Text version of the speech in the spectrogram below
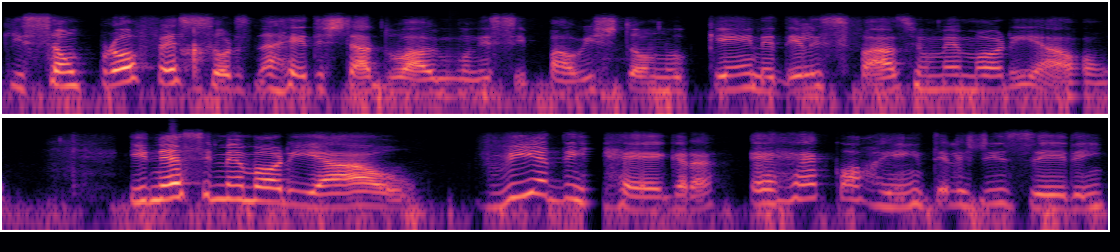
que são professores na rede estadual e municipal estão no Kennedy, eles fazem um memorial. E nesse memorial, via de regra, é recorrente eles dizerem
